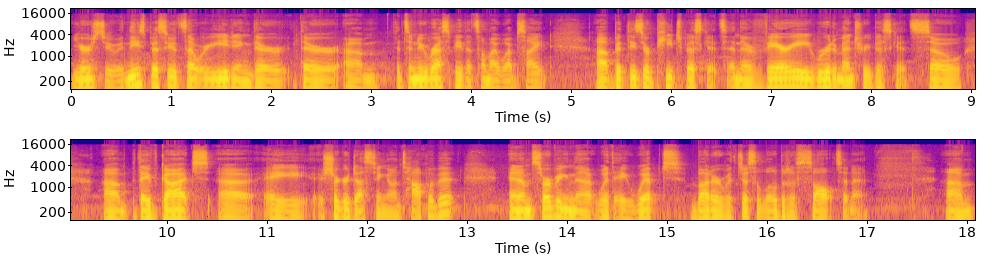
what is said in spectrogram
yours do, and these biscuits that we're eating, they're they're um, it's a new recipe that's on my website, uh, but these are peach biscuits, and they're very rudimentary biscuits. So um, they've got uh, a sugar dusting on top of it, and I'm serving that with a whipped butter with just a little bit of salt in it. Um,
